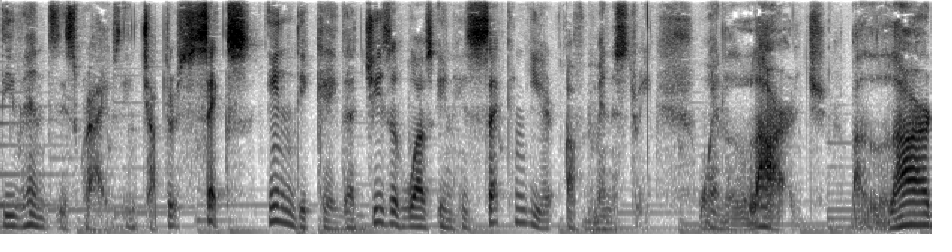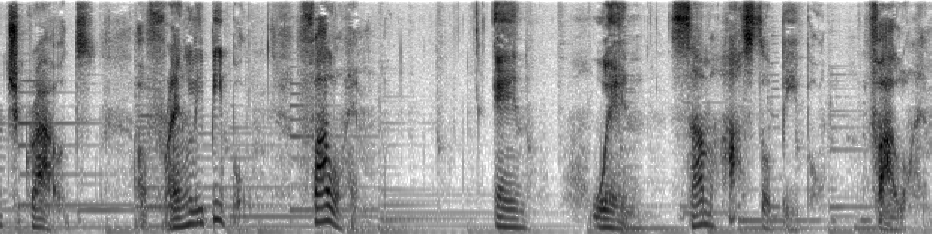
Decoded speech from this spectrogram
the events described in chapter 6 indicate that Jesus was in his second year of ministry when large but large crowds of friendly people follow him and when some hostile people follow him.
